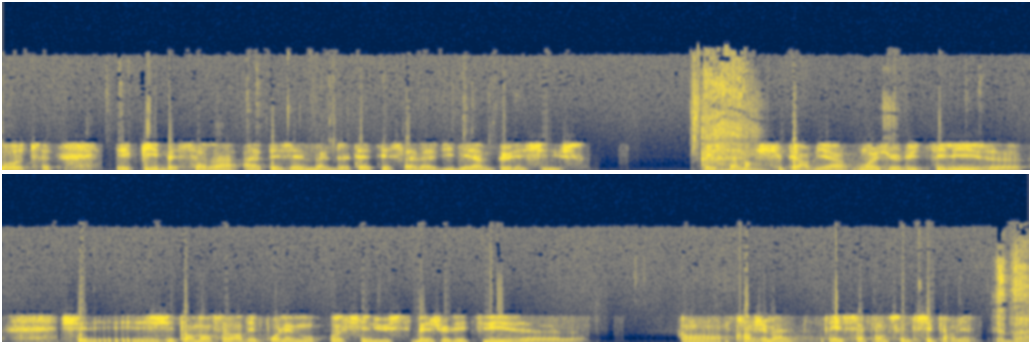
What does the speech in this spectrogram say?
haute, et puis ben, ça va apaiser le mal de tête et ça va vider un peu les sinus. Et ça marche super bien. Moi, je l'utilise. euh, J'ai tendance à avoir des problèmes au, au sinus, mais je l'utilise euh, quand, quand j'ai mal et ça fonctionne super bien. Eh ben,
